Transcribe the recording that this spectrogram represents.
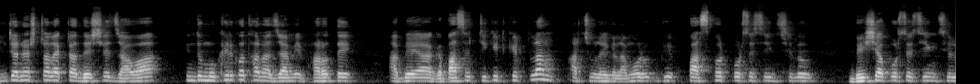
ইন্টারন্যাশনাল একটা দেশে যাওয়া কিন্তু মুখের কথা না যে আমি ভারতে বাসের টিকিট কেটলাম আর চলে গেলাম। ওর পাসপোর্ট প্রসেসিং ছিল ভিসা প্রসেসিং ছিল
